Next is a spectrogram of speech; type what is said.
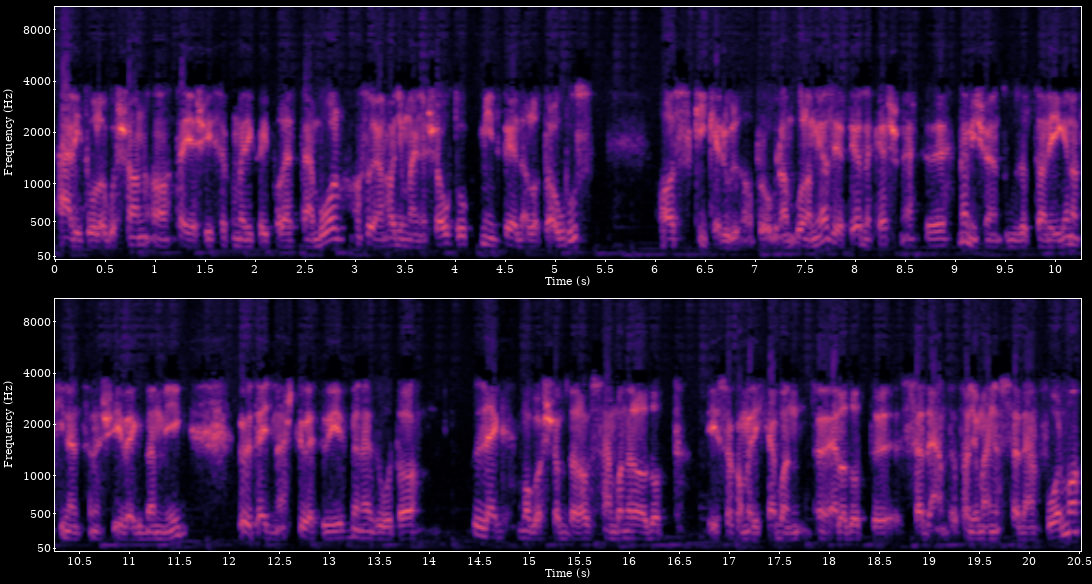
állítólagosan a teljes észak-amerikai palettából, az olyan hagyományos autók, mint például a Taurus, az kikerül a programból, ami azért érdekes, mert nem is olyan túlzottan régen, a 90-es években még, öt egymást követő évben ez volt a legmagasabb darabszámban eladott, Észak-Amerikában eladott szedán, tehát hagyományos szedán forma.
